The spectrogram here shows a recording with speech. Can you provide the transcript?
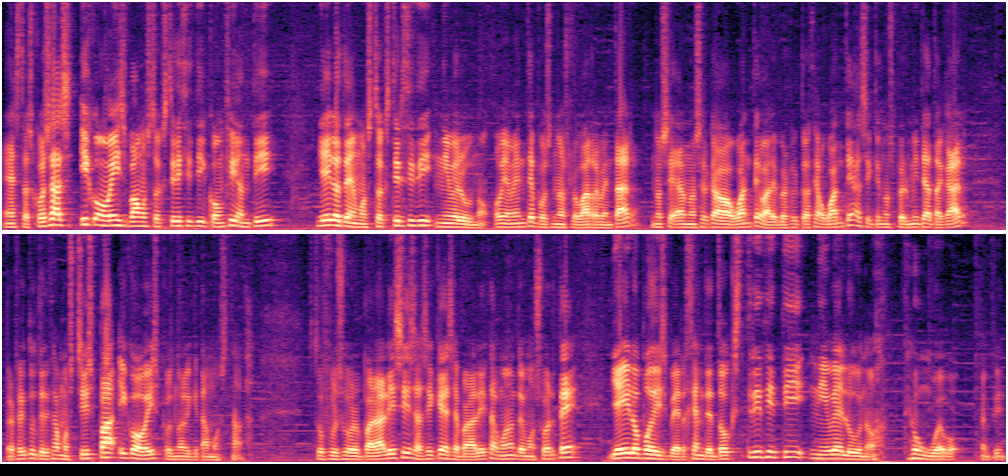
estas cosas. Y como veis, vamos Toxtricity, confío en ti. Y ahí lo tenemos, Toxtricity nivel 1 Obviamente pues nos lo va a reventar. No sé, a no ser que haga aguante, vale, perfecto, hace aguante Así que nos permite atacar. Perfecto, utilizamos chispa y como veis pues no le quitamos nada esto fue super parálisis, así que se paraliza. Bueno, tenemos suerte. Y ahí lo podéis ver, gente. Toxtricity nivel 1. De un huevo, en fin.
